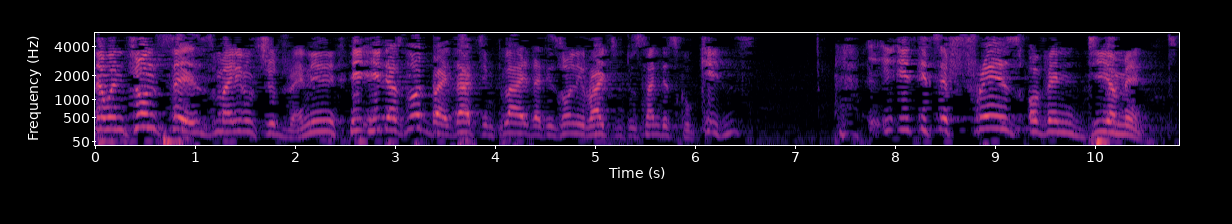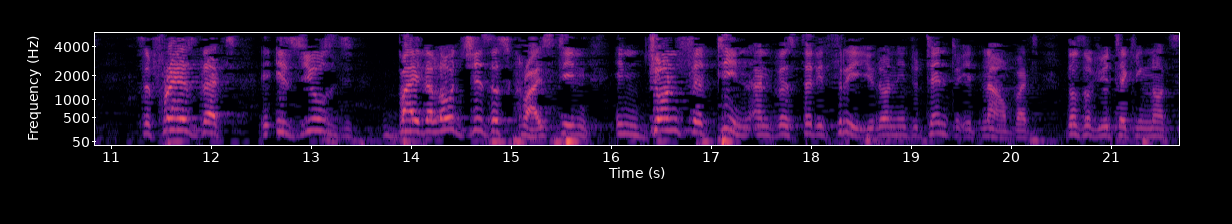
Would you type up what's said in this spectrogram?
Now, when John says, my little children, he, he, he, does not by that imply that he's only writing to Sunday school kids. It, it's a phrase of endearment. It's a phrase that is used by the Lord Jesus Christ in, in John 13 and verse 33. You don't need to turn to it now, but those of you taking notes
